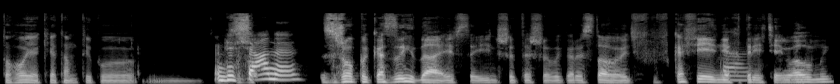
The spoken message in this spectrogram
того, яке там, типу, Вівсяне. З жопи кози, да, і все інше, те, що використовують в кофейнях так. третьої волни.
